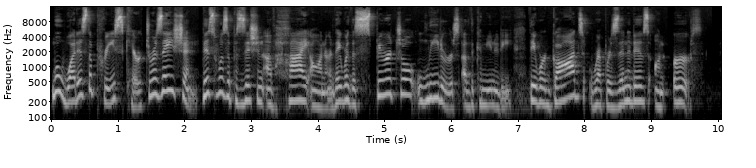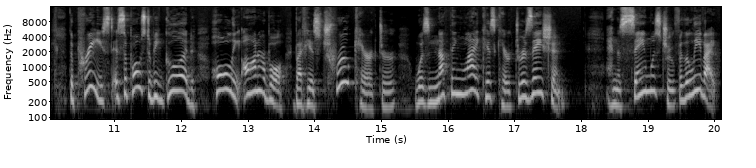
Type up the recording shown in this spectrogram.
Well, what is the priest's characterization? This was a position of high honor. They were the spiritual leaders of the community, they were God's representatives on earth. The priest is supposed to be good, holy, honorable, but his true character was nothing like his characterization. And the same was true for the Levite.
